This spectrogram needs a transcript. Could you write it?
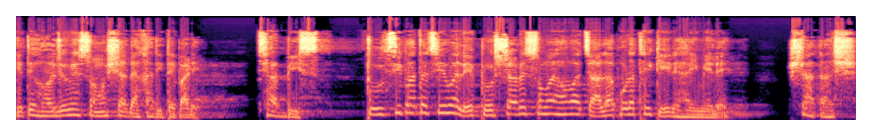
এতে হজমের সমস্যা দেখা দিতে পারে। ছাব্বিশ। তুলসী পাতা চেবালে প্রস্রাবের সময় হওয়া জ্বালা পোড়া থেকে রেহাই মেলে। সাতাশ।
